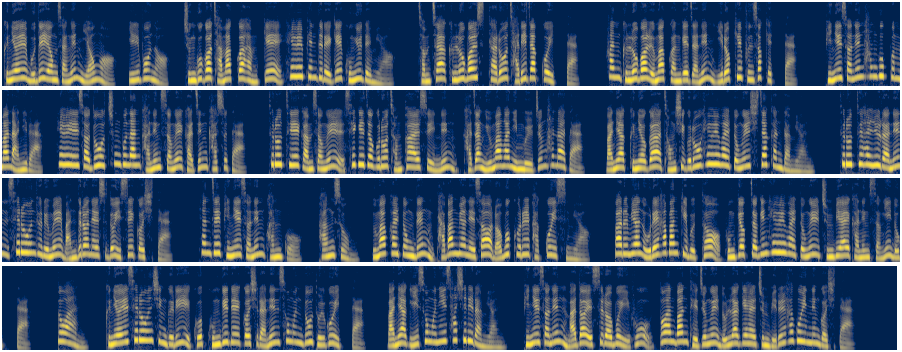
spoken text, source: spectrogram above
그녀의 무대 영상은 영어, 일본어, 중국어 자막과 함께 해외 팬들에게 공유되며 점차 글로벌 스타로 자리 잡고 있다. 한 글로벌 음악 관계자는 이렇게 분석했다. 빈예서는 한국뿐만 아니라 해외에서도 충분한 가능성을 가진 가수다. 트로트의 감성을 세계적으로 전파할 수 있는 가장 유망한 인물 중 하나다. 만약 그녀가 정식으로 해외 활동을 시작한다면 트로트 한류라는 새로운 흐름을 만들어낼 수도 있을 것이다. 현재 빈예서는 광고, 방송, 음악 활동 등 다방면에서 러브콜을 받고 있으며 빠르면 올해 하반기부터 본격적인 해외 활동을 준비할 가능성이 높다. 또한 그녀의 새로운 싱글이 곧 공개될 것이라는 소문도 돌고 있다. 만약 이 소문이 사실이라면 빈예서는 마더 에스러브 이후 또 한 번 대중을 놀라게 할 준비를 하고 있는 것이다.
